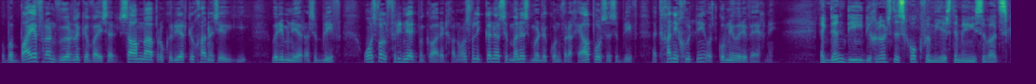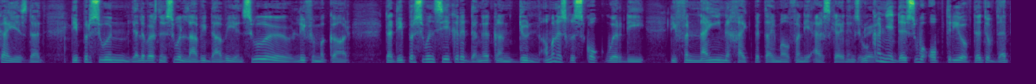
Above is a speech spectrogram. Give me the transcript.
op 'n baie verantwoordelike wyse saam na 'n prokureur toe gaan en sê hoorie meneer asseblief ons wil vriende uitmekaar uitgaan ons wil die kinders se minstens moontlik kon vrug help ons asseblief dit gaan nie goed nie ons kom nie oor die weg nie Ek dink die die grootste skok vir meeste mense wat skei is dat die persoon, julle was nou so lovey-dovey en so lief vir mekaar dat die persoon sekere dinge kan doen. Almal is geskok oor die die verneinigheid partymal van die egskeidings. Hoe kan jy dis so optree of dit of dit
